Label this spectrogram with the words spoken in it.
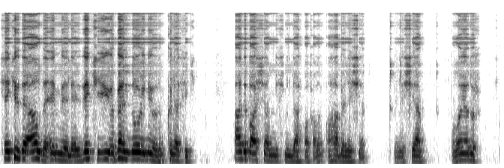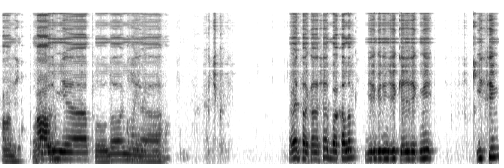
Çekirdeği aldı Emre ile Zeki yiyor. Ben de oynuyorum. Klasik. Hadi başlayalım. Bismillah bakalım. Aha beleş yap. Beleş yap. Polonya dur. Alamayacağım. Polonya, Polonya. Evet arkadaşlar bakalım bir birincilik gelecek mi? İsim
